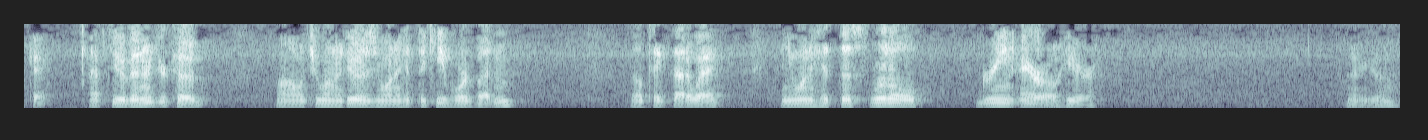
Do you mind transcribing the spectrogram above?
Okay, after you've entered your code, uh, what you want to do is you want to hit the keyboard button. It'll take that away. And you want to hit this little green arrow here. There you go.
